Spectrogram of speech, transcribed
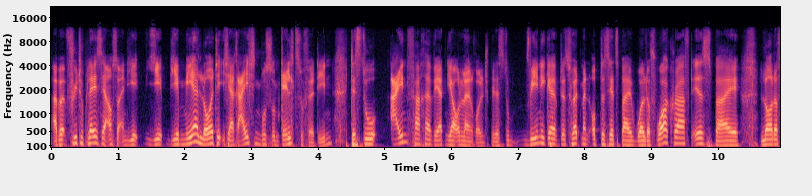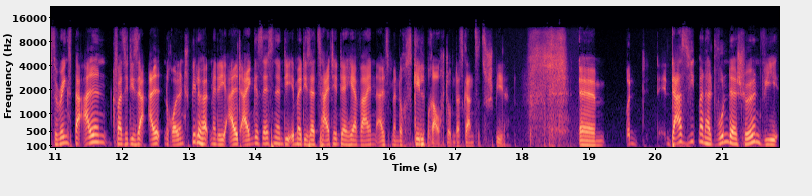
Aber Free-to-Play ist ja auch so ein, je, je, je mehr Leute ich erreichen muss, um Geld zu verdienen, desto einfacher werden ja Online-Rollenspiele, desto weniger, das hört man, ob das jetzt bei World of Warcraft ist, bei Lord of the Rings, bei allen quasi dieser alten Rollenspiele hört man die Alteingesessenen, die immer dieser Zeit hinterher weinen, als man noch Skill braucht, um das Ganze zu spielen. Ähm, und da sieht man halt wunderschön, wie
